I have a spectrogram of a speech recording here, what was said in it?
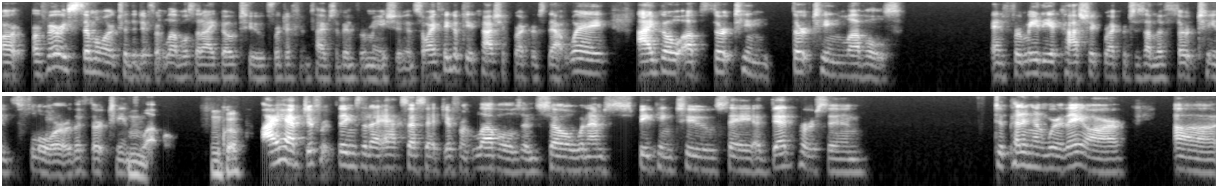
are, are very similar to the different levels that I go to for different types of information. And so I think of the Akashic Records that way. I go up 13, 13 levels. And for me, the Akashic Records is on the 13th floor or the 13th mm. level. Okay. I have different things that I access at different levels. And so when I'm speaking to, say, a dead person, depending on where they are, uh,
